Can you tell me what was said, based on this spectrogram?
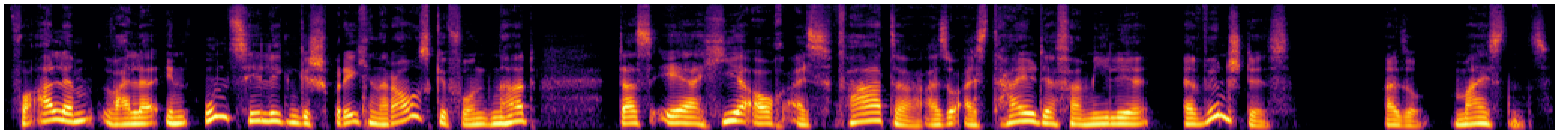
vor allem weil er in unzähligen Gesprächen herausgefunden hat, dass er hier auch als Vater, also als Teil der Familie, erwünscht ist. Also meistens.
